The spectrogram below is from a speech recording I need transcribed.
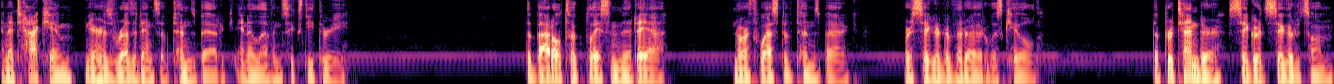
and attack him near his residence of Tunsberg in 1163. The battle took place in Nerea, northwest of Tunsberg, where Sigurd of was killed. The pretender, Sigurd Sigurdsson,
